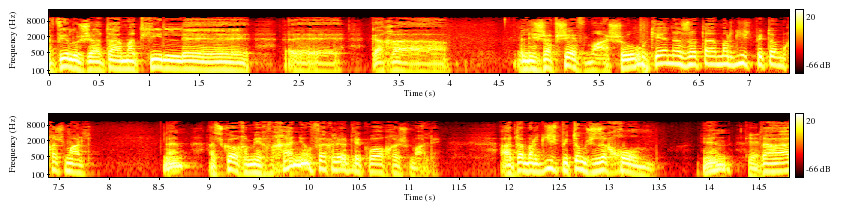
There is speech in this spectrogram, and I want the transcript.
אפילו שאתה מתחיל אה, אה, ככה לשפשף משהו, כן, אז אתה מרגיש פתאום חשמל. כן? אז כוח המכני הופך להיות לכוח חשמלי. אתה מרגיש פתאום שזה חום, כן? כן. אתה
